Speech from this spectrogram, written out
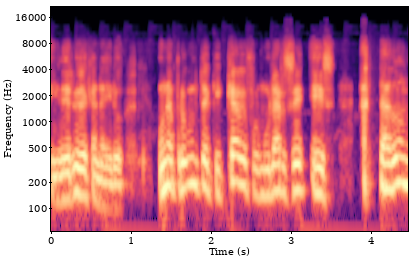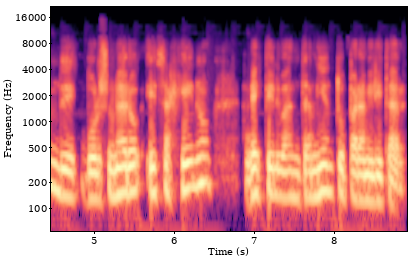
y de Río de Janeiro. Una pregunta que cabe formularse es, ¿hasta dónde Bolsonaro es ajeno a este levantamiento paramilitar.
